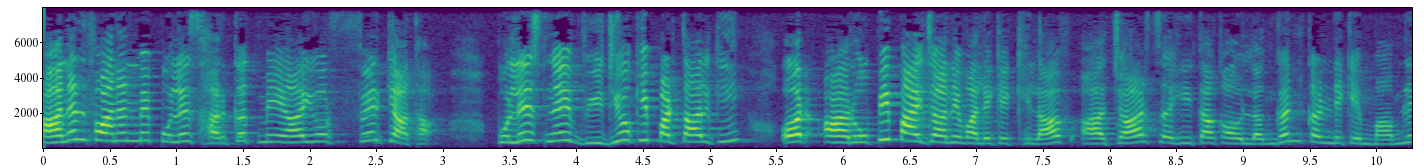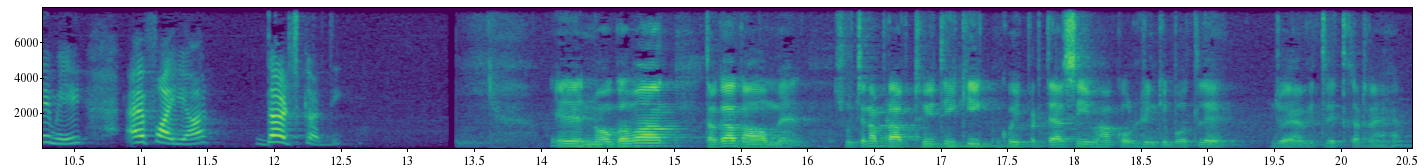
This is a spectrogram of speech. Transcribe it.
आनंद फानन में पुलिस हरकत में आई और फिर क्या था? पुलिस ने वीडियो की पड़ताल की और आरोपी पाए जाने वाले के खिलाफ आचार संहिता का उल्लंघन करने के मामले में एफआईआर दर्ज कर दी। ये नौगवा तगा गाँव में सूचना प्राप्त हुई थी कि कोई प्रत्याशी वहाँ कोल्ड ड्रिंक की बोतलें जो है वितरित कर रहे हैं।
